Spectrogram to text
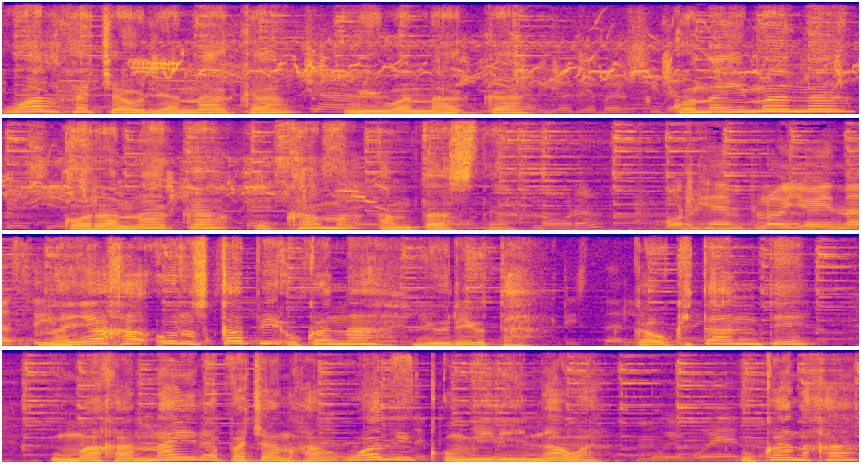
walja chaullanaka, uywanaka, konaimana, koranaka, ukama amtasta. Por ejemplo, yo nací... Nayaja uruskapi ukana yuriuta. Kaukitante, umaja naira pachanja wali kumirinawa. Ukanja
